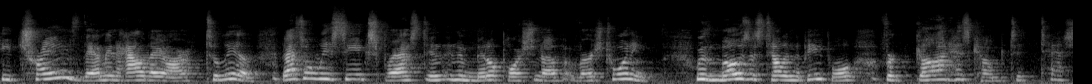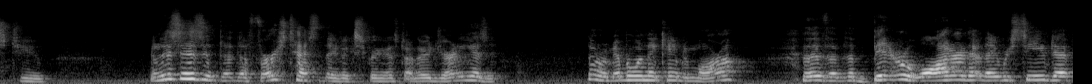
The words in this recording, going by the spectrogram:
He trains them in how they are to live. That's what we see expressed in, in the middle portion of verse 20, with Moses telling the people, For God has come to test you. And this isn't the, the first test they've experienced on their journey, is it? Now, remember when they came to Marah? The, the, the bitter water that they received at,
